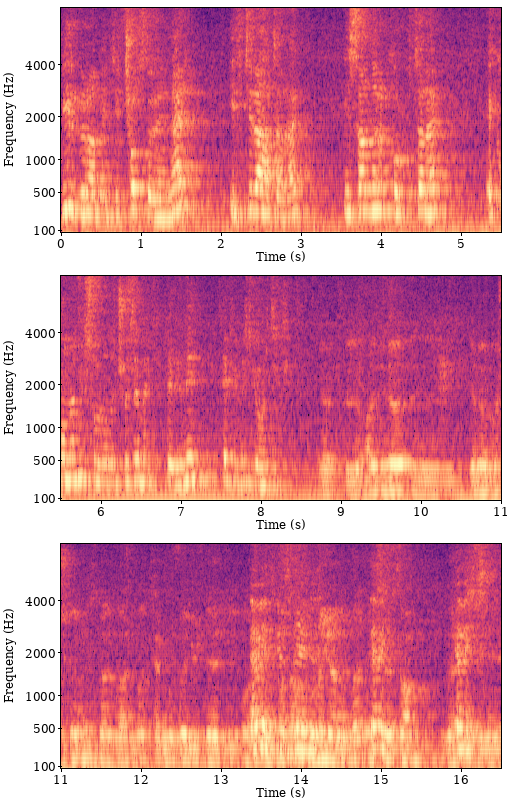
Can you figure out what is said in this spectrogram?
bir gram eti çok görenler iftira atarak, insanları korkutarak ekonomik sorunu çözemediklerini hepimiz gördük. Evet, e, ayrıca e, genel başkanımız da galiba Temmuz'da yüzde elli Evet, %50. Bunun yanında Evet. zam Evet. vereceğini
